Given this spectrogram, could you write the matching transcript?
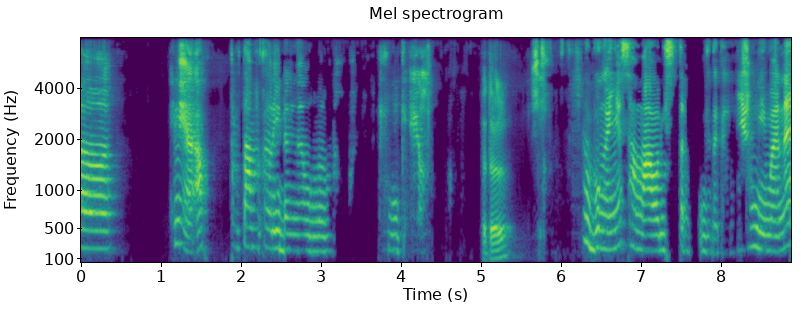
eh, ini ya, aku pertama kali dengar Betul. hubungannya sama listrik gitu kan yang di mana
